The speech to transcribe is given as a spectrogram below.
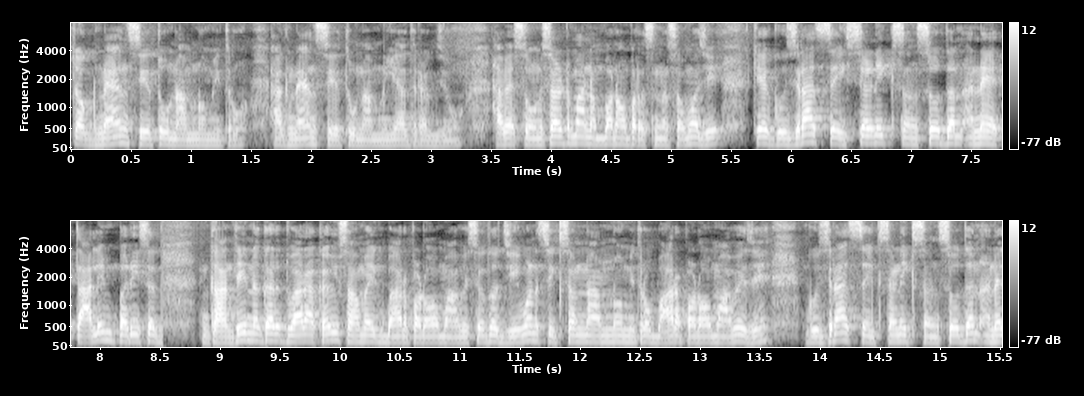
તો જ્ઞાન સેતુ નામનું મિત્રો. આ જ્ઞાન સેતુ નામનું યાદ રાખજો. હવે સોળસઠમાં નંબરનો પ્રશ્ન સમજીએ કે ગુજરાત શૈક્ષણિક સંશોધન અને તાલીમ પરિષદ ગાંધીનગર દ્વારા કયું સામાયિક બહાર પાડવામાં આવે છે? તો જીવન શિક્ષણ નામનું મિત્રો બહાર પાડવામાં આવે છે. ગુજરાત શૈક્ષણિક સંશોધન અને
